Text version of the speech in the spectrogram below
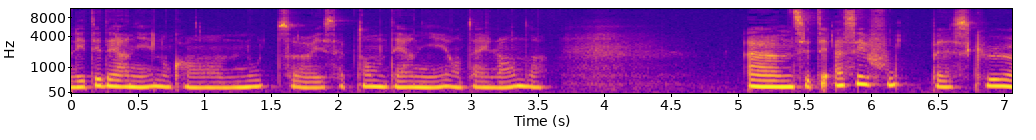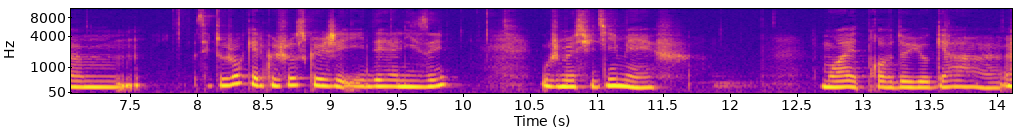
l'été dernier, donc en août et septembre dernier en Thaïlande. C'était assez fou parce que c'est toujours quelque chose que j'ai idéalisé où je me suis dit, mais moi, être prof de yoga, euh,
